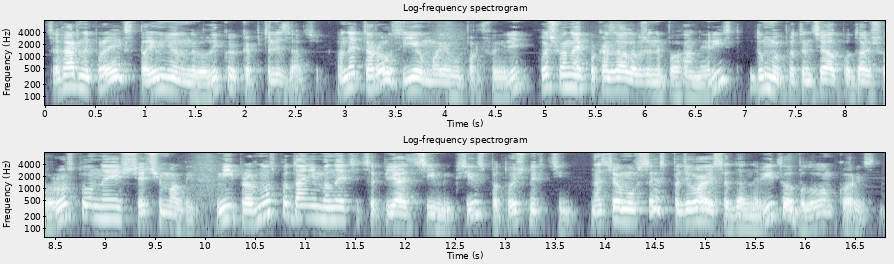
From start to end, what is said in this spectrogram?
Це гарний проект з порівняно невеликою капіталізацією. Монета Rose є в моєму портфелі, хоч вона і показала вже непоганий ріст, думаю, потенціал подальшого росту у неї ще чималий. Мій прогноз по даній монеті це 5-7 іксів з поточних цін. На цьому все. Сподіваюся, дане відео було вам корисне.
